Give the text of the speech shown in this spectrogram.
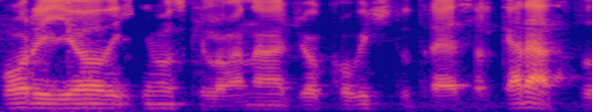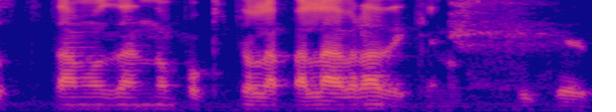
Jorge y yo dijimos que lo ganaba Djokovic, tú traes Alcaraz. Entonces te estamos dando un poquito la palabra de que nos expliques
